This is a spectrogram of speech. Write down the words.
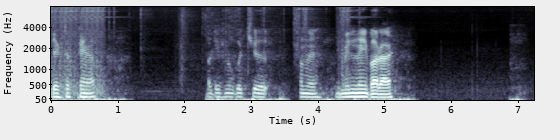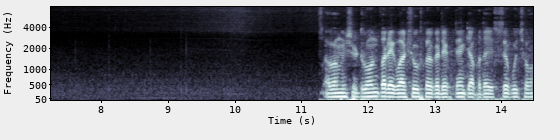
देख सकते हैं आप। बट इसमें कुछ हमें मिल नहीं पा रहा है। अब हम इसे ड्रोन पर एक बार शूट करके देखते हैं, क्या पता इससे कुछ हो।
